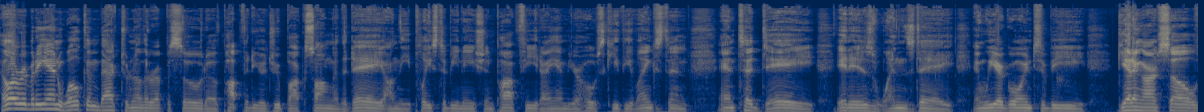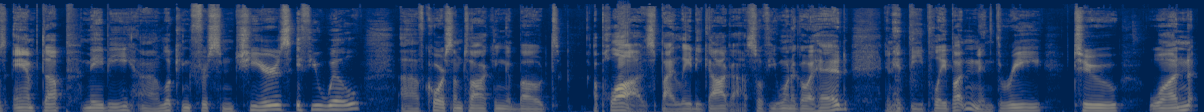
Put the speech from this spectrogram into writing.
Hello, everybody, and welcome back to another episode of Pop Video Jukebox Song of the Day on the Place to Be Nation pop feed. I am your host, Keithy Langston, and today it is Wednesday, and we are going to be getting ourselves amped up, maybe, uh, looking for some cheers, if you will. Uh, of course, I'm talking about Applause by Lady Gaga. So if you want to go ahead and hit the play button in three, two, one,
